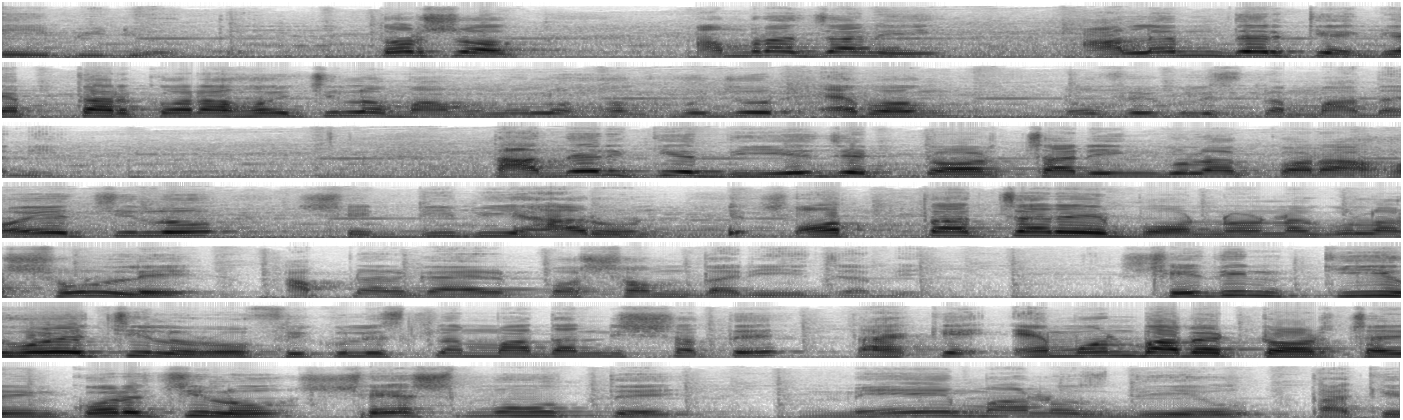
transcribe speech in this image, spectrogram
এই ভিডিওতে। দর্শক, আমরা জানি আলেমদেরকে গ্রেপ্তার করা হয়েছিল মামুনুল হক হুজুর এবং রফিকুল ইসলাম মাদানী। তাদেরকে দিয়ে যে টর্চারিংগুলো করা হয়েছিল, সে ডিবি হারুন অত্যাচারের বর্ণনাগুলো শুনলে আপনার গায়ের পশম দাঁড়িয়ে যাবে। সেদিন কি হয়েছিল রফিকুল ইসলাম মাদানির সাথে? তাকে এমনভাবে টর্চারিং করেছিল, শেষ মুহূর্তে মেয়ে মানুষ দিয়েও তাকে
